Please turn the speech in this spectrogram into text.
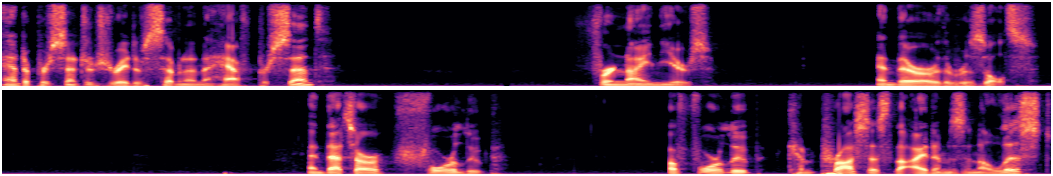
and a percentage rate of 7.5% for nine years. And there are the results. And that's our for loop. A for loop can process the items in a list,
